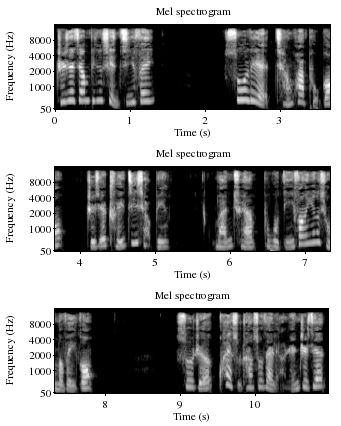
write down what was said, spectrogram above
直接将兵线击飞。苏烈强化普攻，直接锤击小兵，完全不顾敌方英雄的围攻。苏哲快速穿梭在两人之间，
